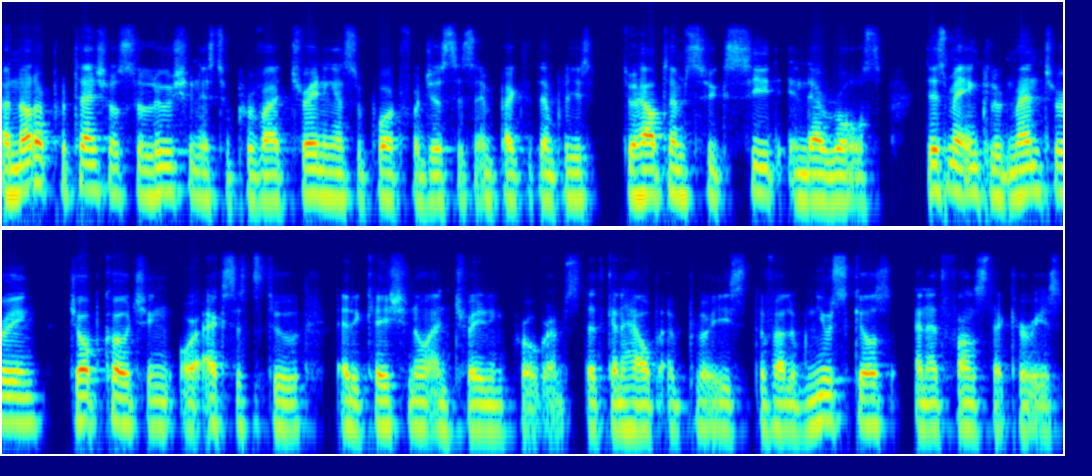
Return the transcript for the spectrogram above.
Another potential solution is to provide training and support for justice impacted employees to help them succeed in their roles. This may include mentoring, job coaching, or access to educational and training programs that can help employees develop new skills and advance their careers.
